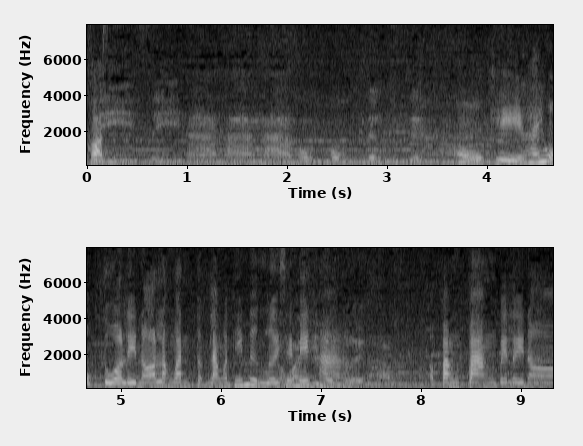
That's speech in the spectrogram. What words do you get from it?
ขอสี่สี่ห้าห้าห้าหกหกหนึ่งเจ็ดโอเค ให้หกตัวเลยเนาะรางวัลรางวัลที่หนึ่งเลยใช่ไหมรางวัลที่คะนึ่งเลยครับเอาปังปังๆไปเลยเนาะ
